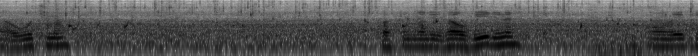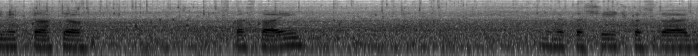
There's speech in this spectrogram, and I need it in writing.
É a última. Pra finalizar o vídeo, né? Vamos ver como é que tá aqui, ó. Os que tá cheio de cascagem.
